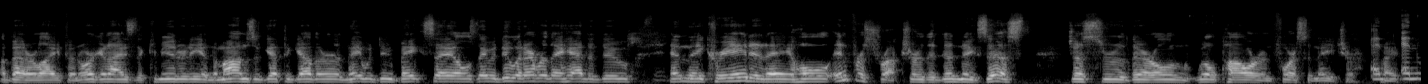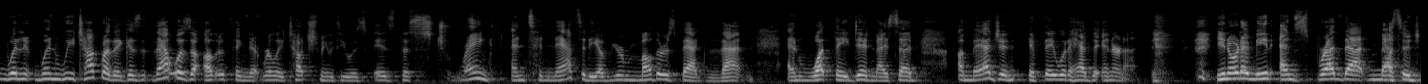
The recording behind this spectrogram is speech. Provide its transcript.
a better life and organize the community. And the moms would get together and they would do bake sales. They would do whatever they had to do, and they created a whole infrastructure that didn't exist just through their own willpower and force of nature. And right? and when when we talked about that, because that was the other thing that really touched me with you is is the strength and tenacity of your mothers back then and what they did. And I said, imagine if they would have had the internet. You know what I mean? And spread that message.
